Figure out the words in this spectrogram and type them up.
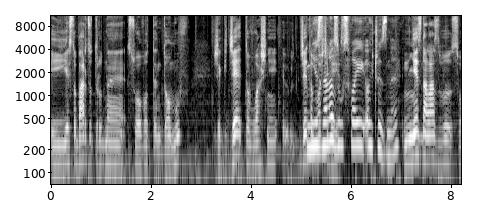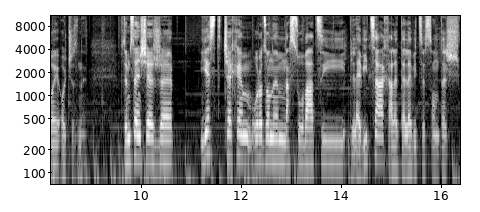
I jest to bardzo trudne słowo, ten domów, że gdzie to właśnie. Gdzie to nie znalazł jest? swojej ojczyzny. Nie znalazł swojej ojczyzny. W tym sensie, że jest Czechem urodzonym na Słowacji w Lewicach, ale te Lewice są też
